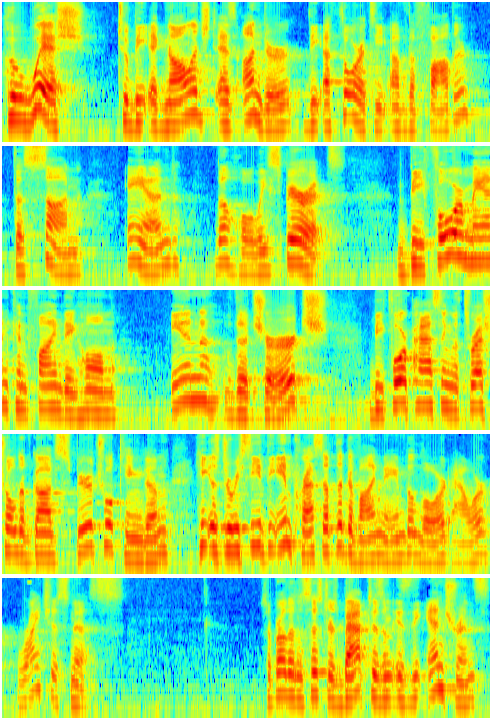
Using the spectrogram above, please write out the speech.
Who wish to be acknowledged as under the authority of the Father, the Son, and the Holy Spirit. Before man can find a home in the church, before passing the threshold of God's spiritual kingdom, he is to receive the impress of the divine name, the Lord, our righteousness. So, brothers and sisters, baptism is the entrance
